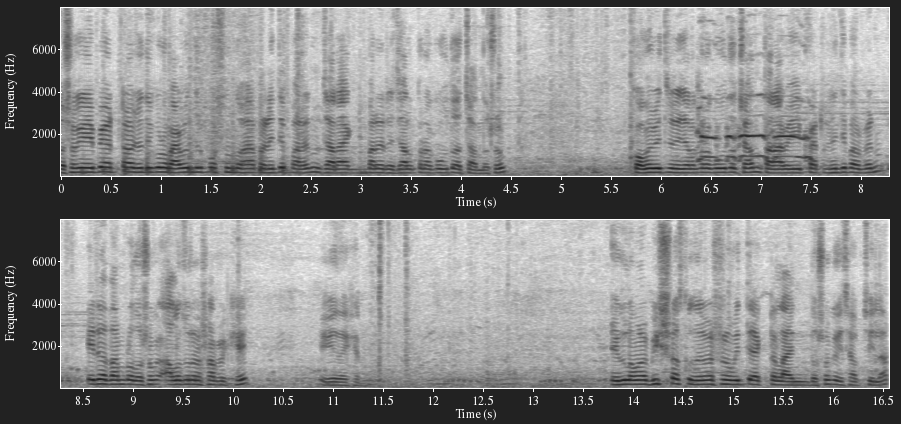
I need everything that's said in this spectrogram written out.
দর্শক, এই পেয়ারটা যদি কোনো ভাই বন্ধুর পছন্দ হয়, আপনারা নিতে পারেন। যারা একবারে রেজাল্ট করা কবুতর চান, দর্শক, কমের ভিতরে রেজাল্ট করা কবুতর চান, তারা এই পেয়ারটা নিতে পারবেন। এটার দামটা দর্শক, আলোচনার সাপেক্ষে। এই দেখেন। এগুলো আমার বিশ্বস্ত জেনারেশনের ভিত্তিতে একটা লাইন দর্শক, এই ছাপছিলা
